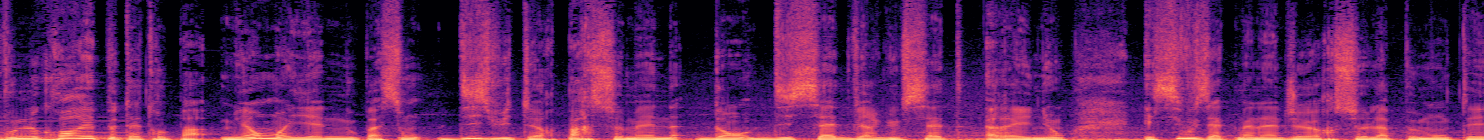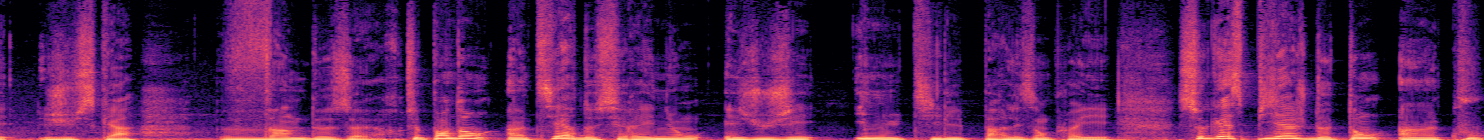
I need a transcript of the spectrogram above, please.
Vous ne le croirez peut-être pas, mais en moyenne, nous passons 18 heures par semaine dans 17,7 réunions. Et si vous êtes manager, cela peut monter jusqu'à 22 heures. Cependant, un tiers de ces réunions est jugé inutile par les employés. Ce gaspillage de temps a un coût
